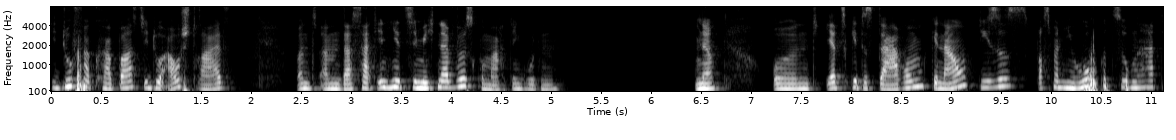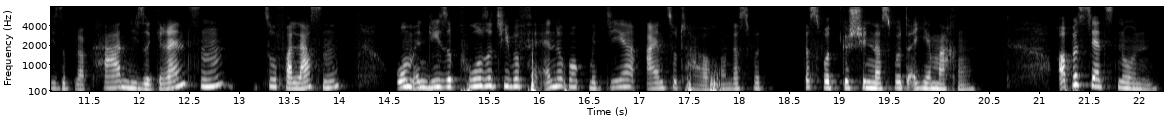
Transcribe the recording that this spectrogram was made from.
die du verkörperst, die du ausstrahlst. Und ähm, das hat ihn hier ziemlich nervös gemacht, den Guten. Ne? Und jetzt geht es darum, genau dieses, was man hier hochgezogen hat, diese Blockaden, diese Grenzen zu verlassen, um in diese positive Veränderung mit dir einzutauchen. Und das wird, das wird geschehen, das wird er hier machen. Ob es jetzt nun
